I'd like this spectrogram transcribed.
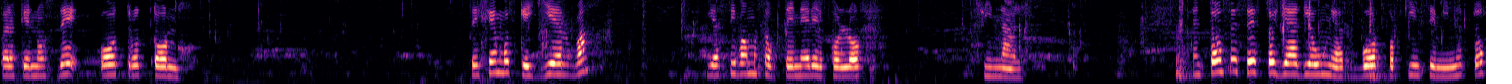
Para que nos dé otro tono. Dejemos que hierva y así vamos a obtener el color final. Entonces esto ya dio un hervor por 15 minutos.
